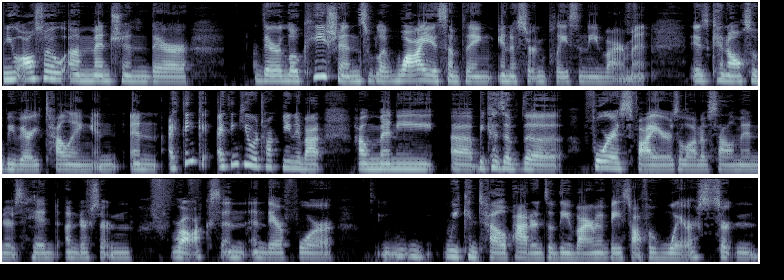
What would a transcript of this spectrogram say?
You also um, mentioned their their locations, like why is something in a certain place in the environment is can also be very telling. And and I think I think you were talking about how many uh, because of the forest fires, a lot of salamanders hid under certain rocks, and and therefore we can tell patterns of the environment based off of where certain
